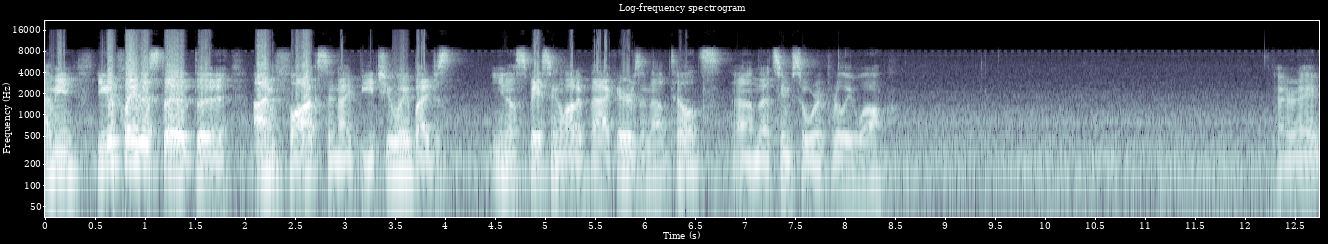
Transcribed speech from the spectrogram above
I mean, you could play this the the I'm Fox and I beat you way by just you know spacing a lot of back airs and up tilts. Um, that seems to work really well. All right,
